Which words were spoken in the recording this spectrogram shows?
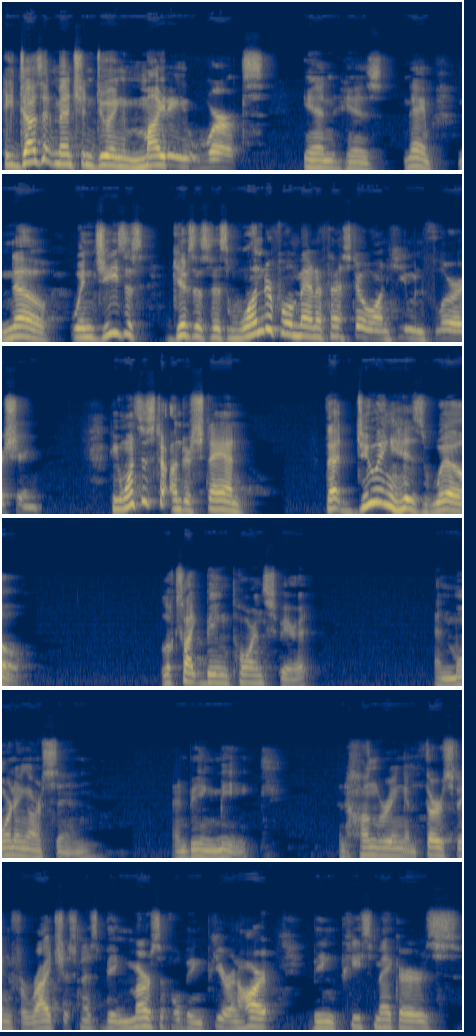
He doesn't mention doing mighty works in his name. No, when Jesus gives us this wonderful manifesto on human flourishing, he wants us to understand that doing his will looks like being poor in spirit and mourning our sin and being meek and hungering and thirsting for righteousness, being merciful, being pure in heart, being peacemakers,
